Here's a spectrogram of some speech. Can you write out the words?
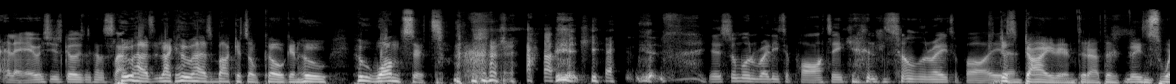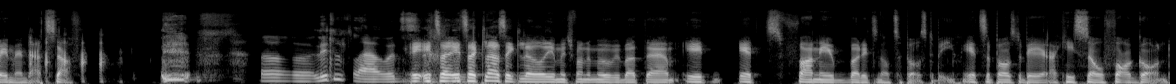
hilarious. He just goes and kind of slaps. Who has like who has buckets of coke and who who wants it? yeah, yeah. Someone ready to party, Ken. Someone ready to party. Just yeah. dive into that, and swim in that stuff. Uh, little clouds. it's a it's a classic little image from the movie, but um, it it's funny, but it's not supposed to be. It's supposed to be like he's so far gone,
